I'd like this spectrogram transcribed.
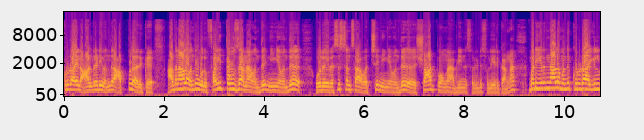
குருடாயில் ஆல்ரெடி ஆல்ரெடி வந்து அப்பில் இருக்குது அதனால் வந்து ஒரு ஃபைவ் தௌசண்டை வந்து நீங்கள் வந்து ஒரு ரெசிஸ்டன்ஸாக வச்சு நீங்கள் வந்து ஷார்ட் போங்க அப்படின்னு சொல்லிட்டு சொல்லியிருக்காங்க. பட் இருந்தாலும் வந்து குருடாயில்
